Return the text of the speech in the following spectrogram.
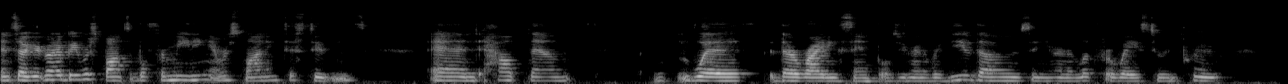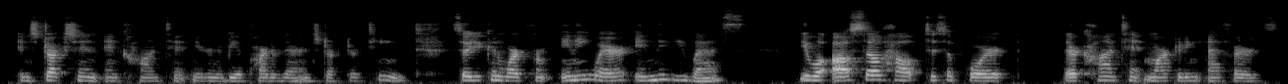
And so you're going to be responsible for meeting and responding to students and help them with their writing samples. You're going to review those and you're going to look for ways to improve instruction and content. You're going to be a part of their instructor team. So you can work from anywhere in the U.S. You will also help to support their content marketing efforts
